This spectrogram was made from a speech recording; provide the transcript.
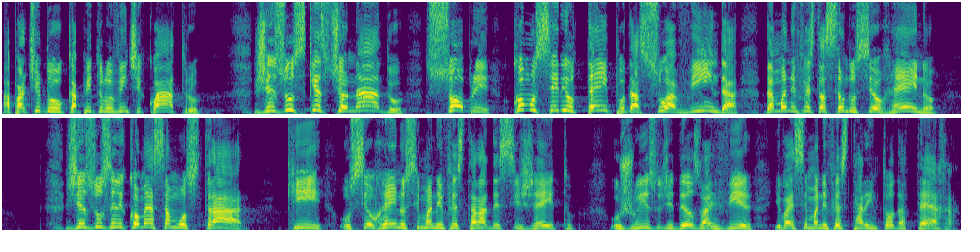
a partir do capítulo 24. Jesus questionado sobre como seria o tempo da sua vinda, da manifestação do seu reino. Jesus ele começa a mostrar que o seu reino se manifestará desse jeito. O juízo de Deus vai vir e vai se manifestar em toda a terra.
